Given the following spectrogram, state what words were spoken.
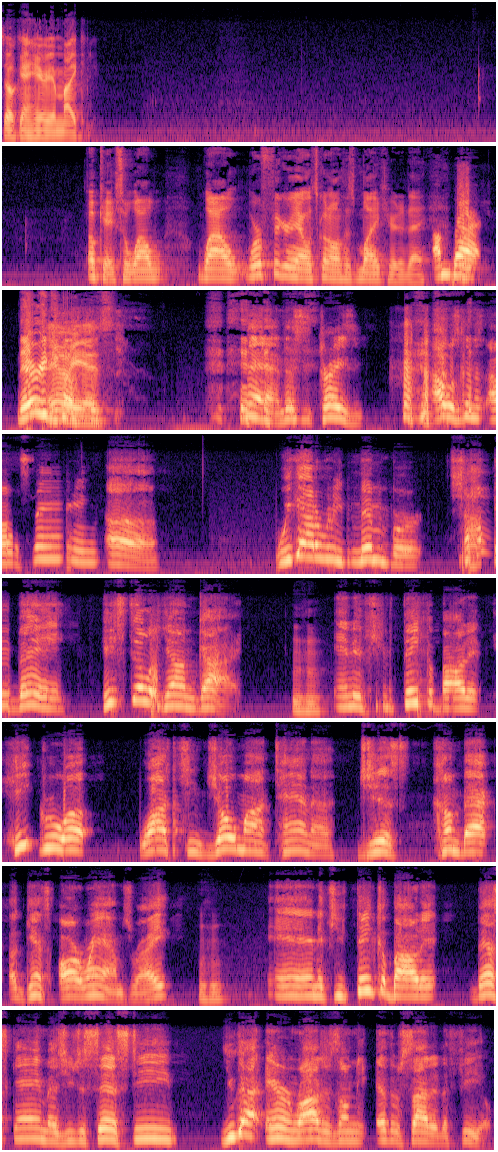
Still can't hear you, Mike. Okay, so while while we're figuring out what's going on with his mic here today, I'm back. there he There goes. he is. Man, this is crazy. I was gonna. I was saying, uh, we got to remember, Sean McVay. He's still a young guy, Mm-hmm. and if you think about it, he grew up watching Joe Montana just come back against our Rams, right? Mhm. And if you think about it, best game, as you just said, Steve, you got Aaron Rodgers on the other side of the field.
